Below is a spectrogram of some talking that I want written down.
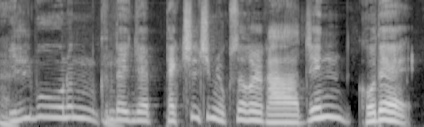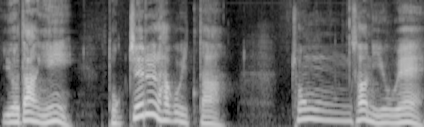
네. 일부는 근데 이제 176석을 가진 거대 여당이 독재를 하고 있다. 총선 이후에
